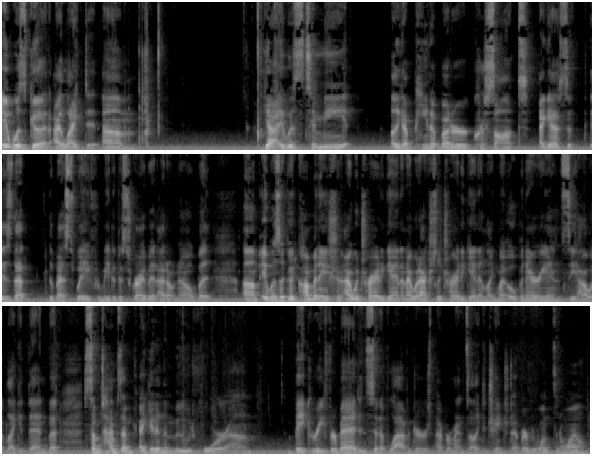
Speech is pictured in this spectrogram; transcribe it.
It was good. I liked it. Um, yeah, it was to me like a peanut butter croissant. I guess if, is that the best way for me to describe it? I don't know, but um, it was a good combination. I would try it again, and I would actually try it again in like my open area and see how I would like it then. But sometimes I'm, i get in the mood for um, bakery for bed instead of lavenders, peppermints. I like to change it up every once in a while.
